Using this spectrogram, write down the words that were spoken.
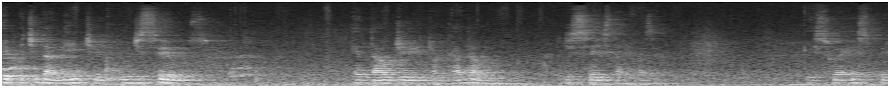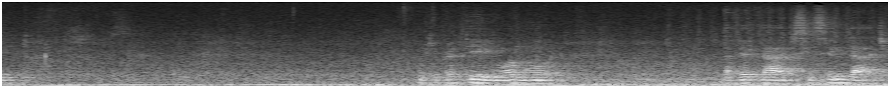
Repetidamente o dissemos, é dar o direito a cada um de ser e estar fazendo. Isso é respeito. Porque para terem o amor da verdade, sinceridade,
